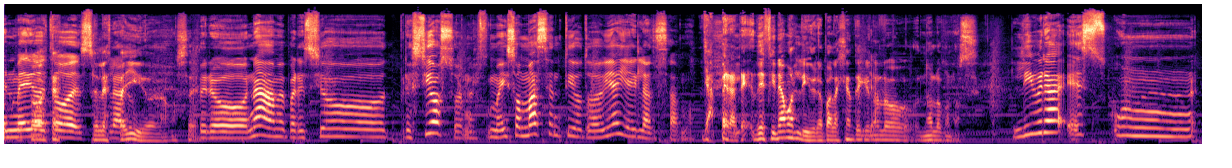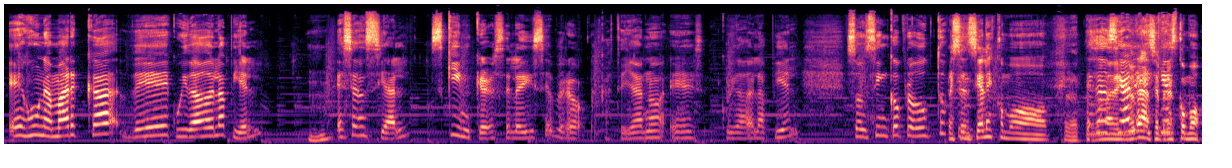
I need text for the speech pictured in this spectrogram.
En medio de este- todo eso, Del claro. estallido, digamos. sí. Pero nada, me pareció precioso, me hizo más sentido todavía y ahí lanzamos. Ya, espérate, definamos Libra para la gente que no lo, no lo conoce. Libra es, un, es una marca de cuidado de la piel Ujú. esencial, skincare se le dice, pero en castellano es cuidado de la piel. Son cinco productos. que- Esencial es como. Esencial ignorancia, es que pero es es- como,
